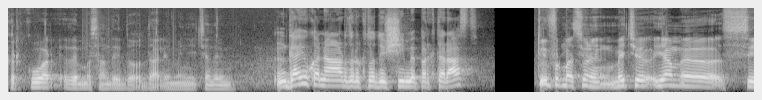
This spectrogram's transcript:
kërkuar dhe mësandej do dalim me një qëndrim. Nga ju kanë ardhur këto dyshime për këtë rast? Këto informacione, meqë jam si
